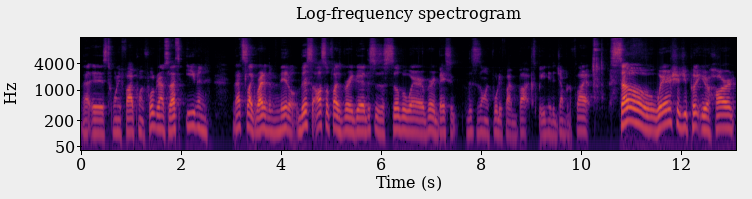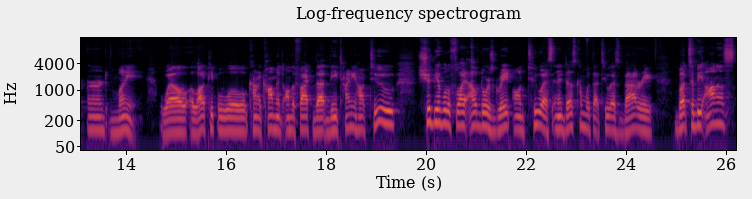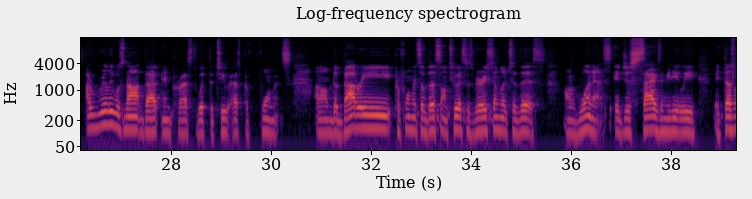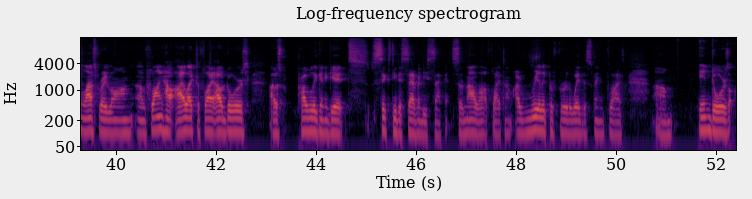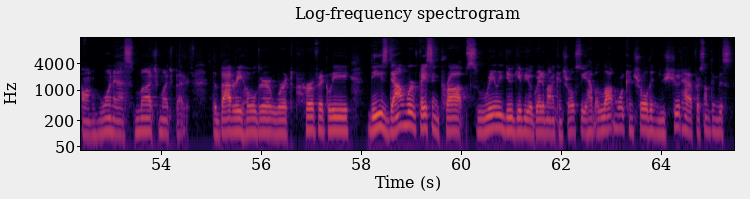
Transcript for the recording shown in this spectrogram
That is 25.4 grams. So that's even That's like right in the middle. This also flies very good. This is a silverware, very basic. This is only 45 bucks, but you need a jumper to fly it. So, where should you put your hard earned money? Well, a lot of people will kind of comment on the fact that the Tiny Hawk 2 should be able to fly outdoors great on 2S, and it does come with that 2S battery. But to be honest, I really was not that impressed with the 2S performance. Um, the battery performance of this on 2S is very similar to this on 1S. It just sags immediately. It doesn't last very long. Um, flying how I like to fly outdoors, I was probably going to get 60 to 70 seconds. So not a lot of flight time. I really prefer the way this thing flies. Um, indoors on 1S, much, much better. The battery holder worked perfectly. These downward facing props really do give you a great amount of control. So you have a lot more control than you should have for something this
